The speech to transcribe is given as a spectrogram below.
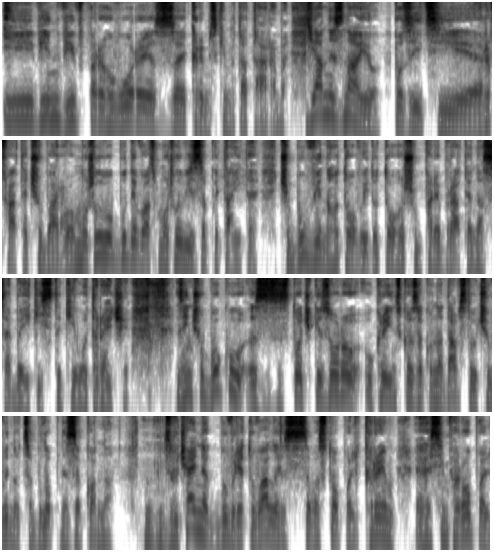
і він вів переговори з кримськими татарами. Я не знаю позиції Рефата Чубарова. Можливо, буде у вас можливість запитайте, чи був він готовий до того, щоб перебрати на себе якісь такі от речі. З іншого боку, з точки зору українського законодавства, очевидно, це було б незаконно. Звичайно, якби врятували Севастополь, Крим, е, Сімферополь,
